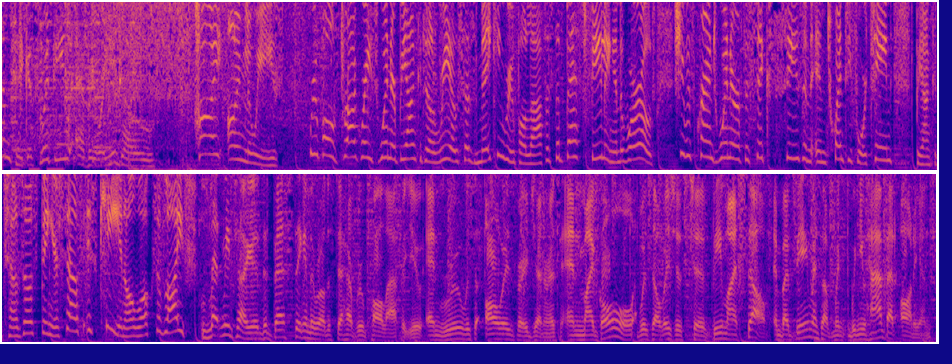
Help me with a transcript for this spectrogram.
and take us with you everywhere you go. Hi, I'm Louise. RuPaul's Drag Race winner Bianca Del Rio says making RuPaul laugh is the best feeling in the world. She was crowned winner of the sixth season in 2014. Bianca tells us being yourself is key in all walks of life. Let me tell you, the best thing in the world is to have RuPaul laugh at you. And Ru was always very generous. And my goal was always just to be myself. And by being myself, when, when you have that audience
